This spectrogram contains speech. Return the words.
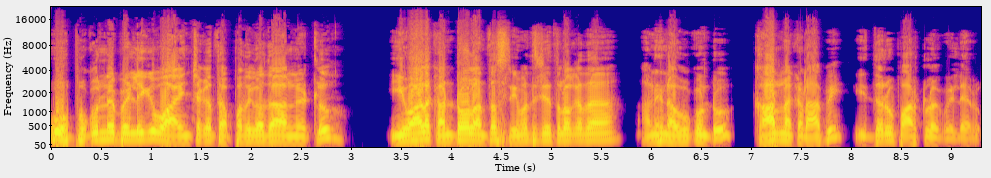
ఒప్పుకున్న పెళ్ళికి వాయించక తప్పదు కదా అన్నట్లు ఇవాళ కంట్రోల్ అంతా శ్రీమతి చేతిలో కదా అని నవ్వుకుంటూ కార్ను అక్కడ ఆపి ఇద్దరూ పార్కులోకి వెళ్ళారు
